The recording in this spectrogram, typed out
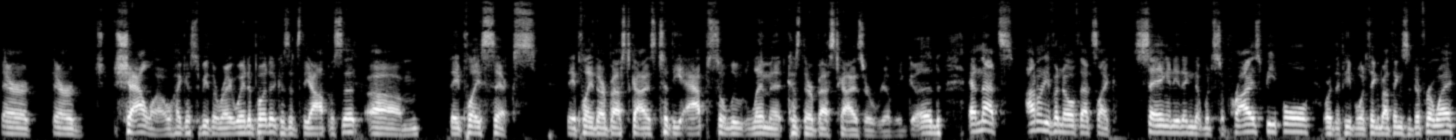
they're they're shallow. I guess would be the right way to put it because it's the opposite. Um, they play six they play their best guys to the absolute limit because their best guys are really good. And that's, I don't even know if that's like saying anything that would surprise people or that people would think about things a different way.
